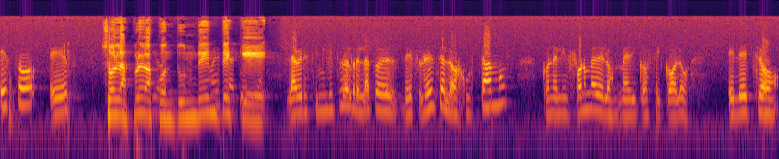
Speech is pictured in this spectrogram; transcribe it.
Eso es... Son las pruebas contundentes que la verisimilitud del relato de, Florencia lo ajustamos con el informe de los médicos psicólogos. El hecho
